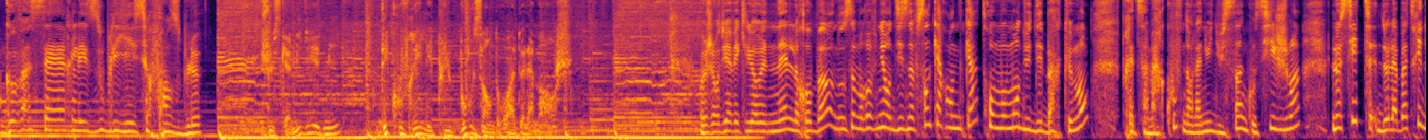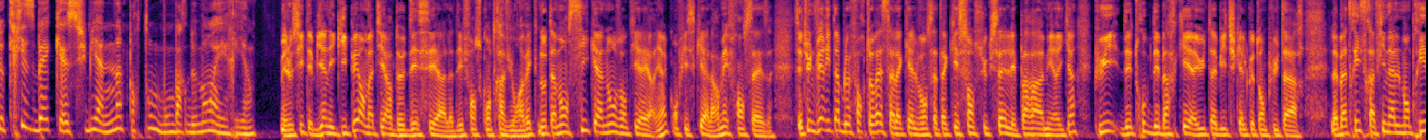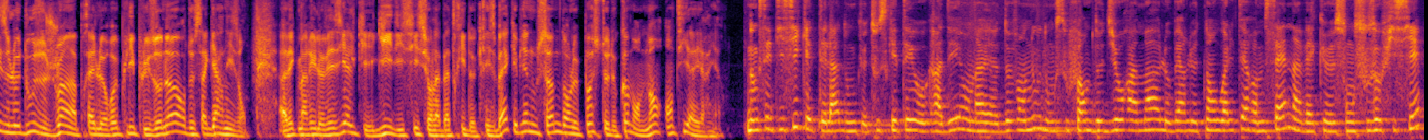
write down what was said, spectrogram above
Gauvin Serre, les oubliés sur France Bleu. Jusqu'à midi et demi, découvrez les plus beaux endroits de la Manche. Aujourd'hui, avec Lionel Robin, nous sommes revenus en 1944 au moment du débarquement près de Saint-Marcouf dans la nuit du 5 au 6 juin. Le site de la batterie de Crisbeck subit un important bombardement aérien. Mais le site est bien équipé en matière de DCA, la défense contre avion, avec notamment six canons antiaériens confisqués à l'armée française. C'est une véritable forteresse à laquelle vont s'attaquer sans succès les para-américains, puis des troupes débarquées à Utah Beach quelques temps plus tard. La batterie sera finalement prise le 12 juin après le repli plus au nord de sa garnison. Avec Marie Levéziel, qui est guide ici sur la batterie de Crisbeck, eh bien nous sommes dans le poste de commandement antiaérien. Donc c'est ici qu'était là donc tout ce qui était au gradé. On a devant nous donc sous forme de diorama l'oberlieutenant Walter Homsen avec euh, son sous-officier.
